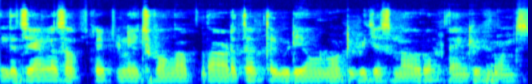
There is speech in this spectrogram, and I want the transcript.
இந்த சேனலை சப்ஸ்கிரைப் பண்ணி வச்சுக்கோங்க. அப்போ தான் அடுத்தடுத்த வீடியோ உங்களுக்கு நோட்டிஃபிகேஷன் வரும். தேங்க்யூ ஃப்ரெண்ட்ஸ்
